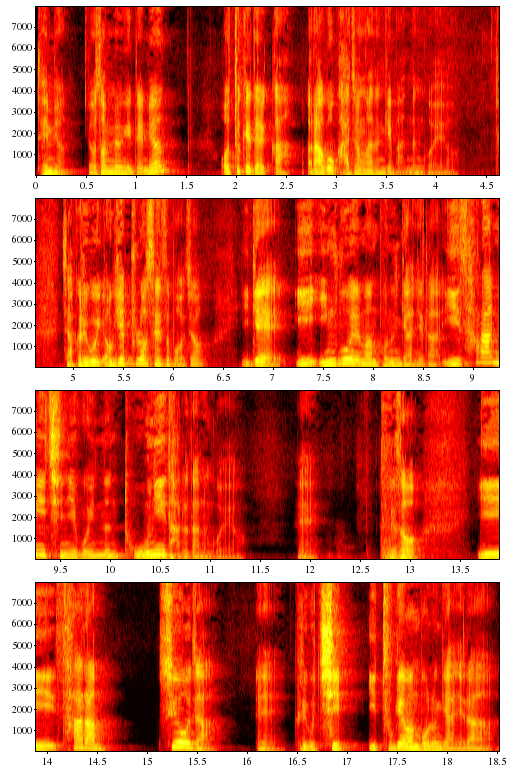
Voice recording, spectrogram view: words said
되면 6명이 되면 어떻게 될까라고 가정하는 게 맞는 거예요. 자, 그리고 여기에 플러스해서 뭐죠? 이게 이 인구에만 보는 게 아니라 이 사람이 지니고 있는 돈이 다르다는 거예요. 예. 그래서 이 사람, 수요자, 예, 그리고 집, 이 두 개만 보는 게 아니라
